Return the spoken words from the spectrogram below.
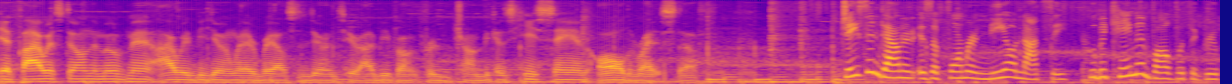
If I was still in the movement, I would be doing what everybody else is doing too. I'd be voting for Trump because he's saying all the right stuff. Jason Downard is a former neo Nazi who became involved with the group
